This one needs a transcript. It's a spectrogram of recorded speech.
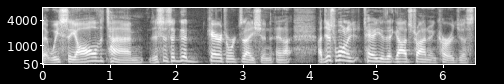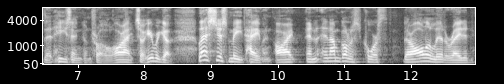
that we see all the time. This is a good characterization. And I, I just want to tell you that God's trying to encourage us that He's in control. All right, so here we go. Let's just meet Haman. All right, and, and I'm going to, of course, they're all alliterated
